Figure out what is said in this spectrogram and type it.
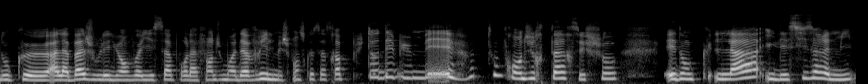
Donc à la base, je voulais lui envoyer ça pour la fin du mois d'avril, mais je pense que ça sera plutôt début mai. Tout prend du retard, c'est chaud. Et donc là, il est 6h30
